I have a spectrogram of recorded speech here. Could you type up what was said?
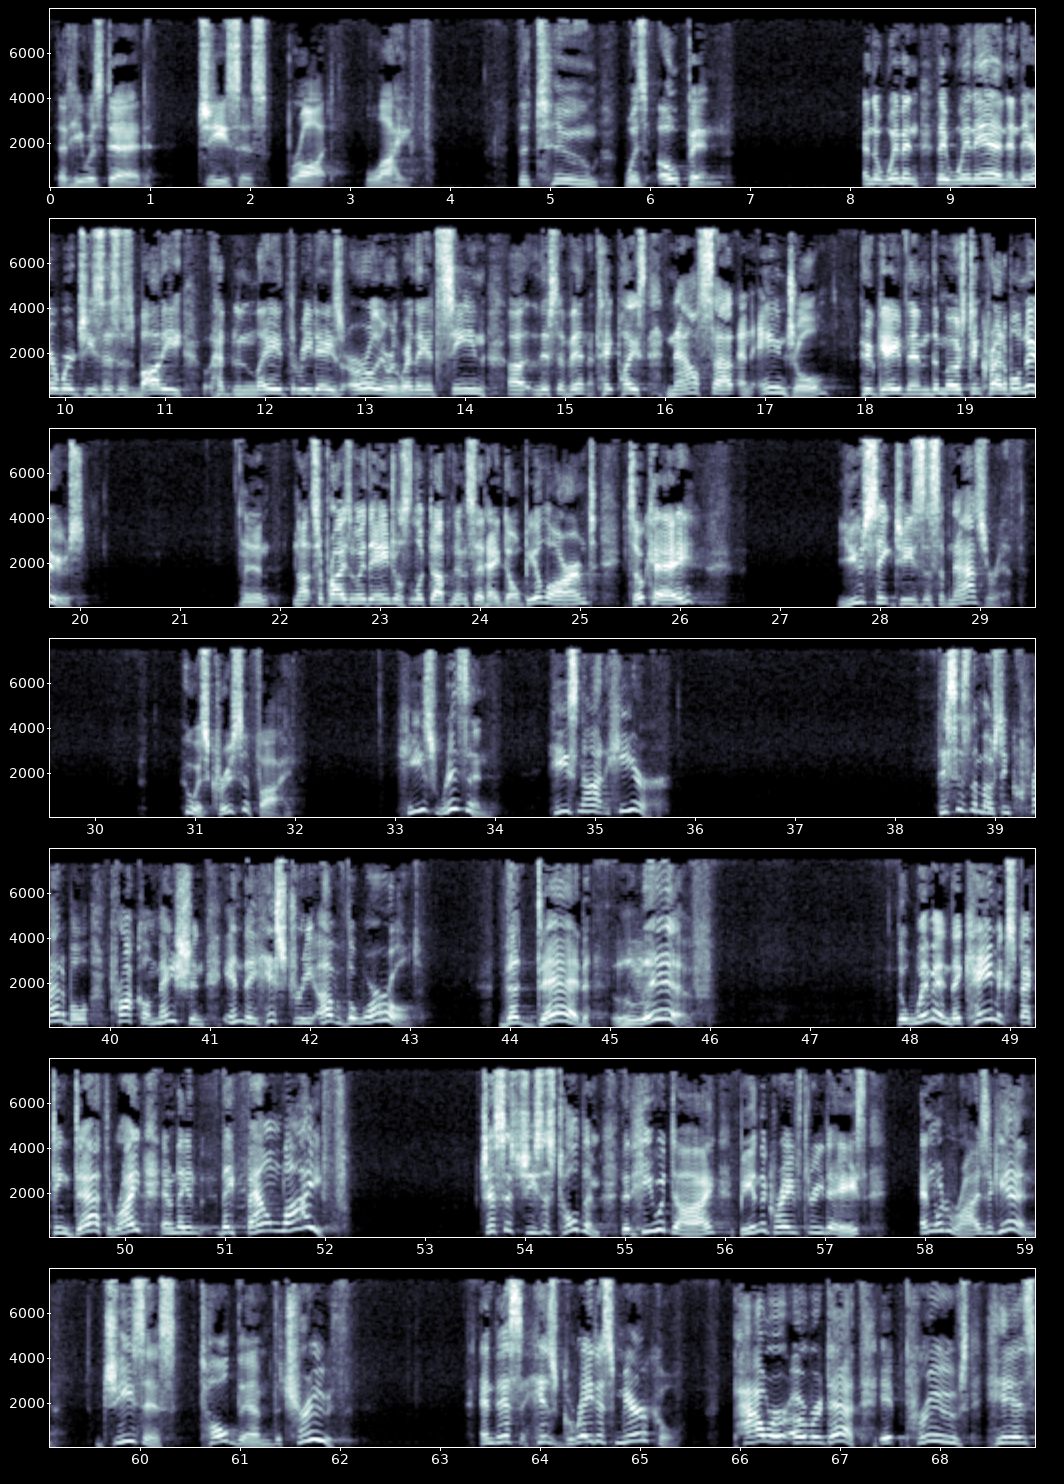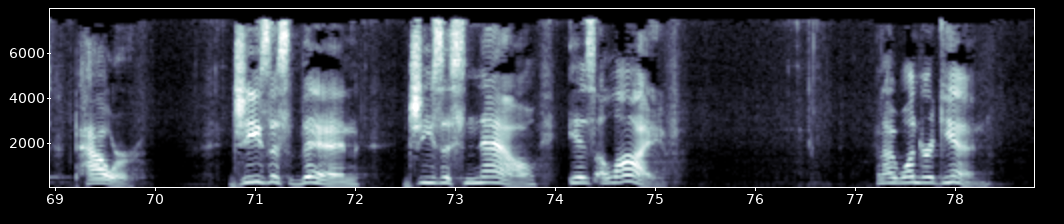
that he was dead, Jesus brought life. The tomb was open. And the women, they went in, and there where Jesus' body had been laid three days earlier, where they had seen uh, this event take place, now sat an angel who gave them the most incredible news. And not surprisingly, the angels looked up at them and said, Hey, don't be alarmed. It's okay. You seek Jesus of Nazareth, who was crucified. He's risen, He's not here. This is the most incredible proclamation in the history of the world. The dead live. The women, they came expecting death, right? And they, they found life. Just as Jesus told them that he would die, be in the grave three days, and would rise again. Jesus told them the truth. And this, his greatest miracle, power over death, it proves his power. Jesus then, Jesus now is alive. And I wonder again,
